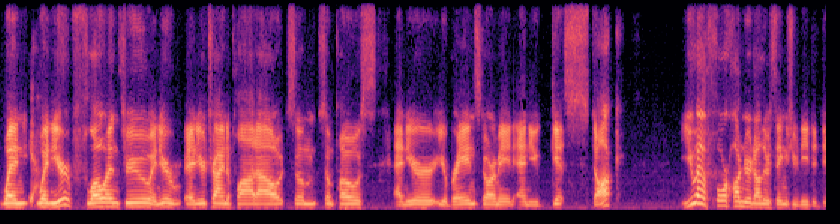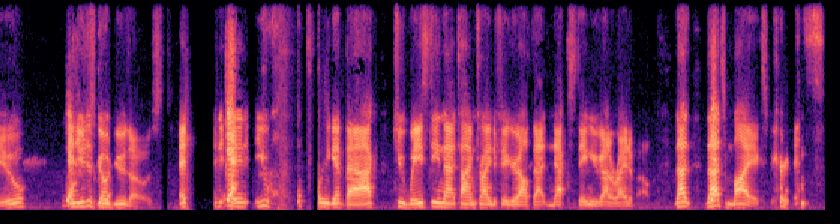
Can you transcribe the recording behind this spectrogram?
when Yeah. when you're flowing through and you're and you're trying to plot out some some posts and you're you're brainstorming and you get stuck you have 400 other things you need to do Yeah. and you just go do those and, Yeah. and you hopefully get back to wasting that time trying to figure out that next thing you got to write about that that's my experience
